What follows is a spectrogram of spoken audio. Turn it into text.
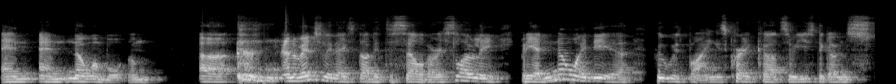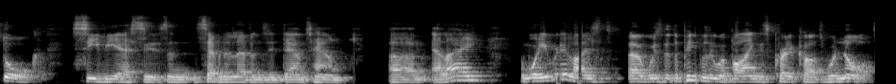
and and no one bought them. Uh, and eventually they started to sell very slowly, but he had no idea who was buying his credit card. So he used to go and stalk CVS's and 7 Elevens in downtown um, LA. And what he realized uh, was that the people who were buying his credit cards were not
